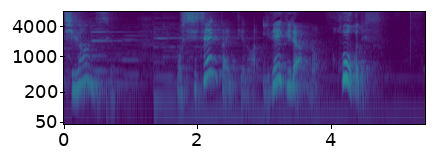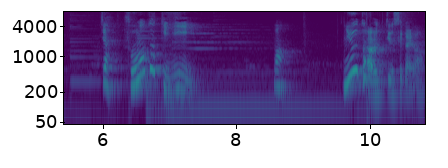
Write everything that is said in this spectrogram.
違うんですよ。もう自然界っていうのはイレギュラーの宝庫です。じゃあその時にまあニュートラルっていう世界は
